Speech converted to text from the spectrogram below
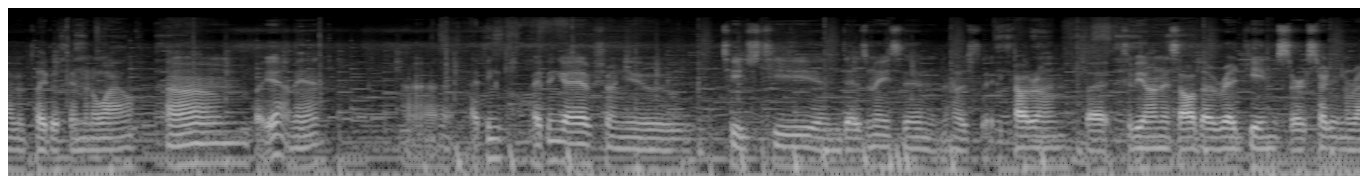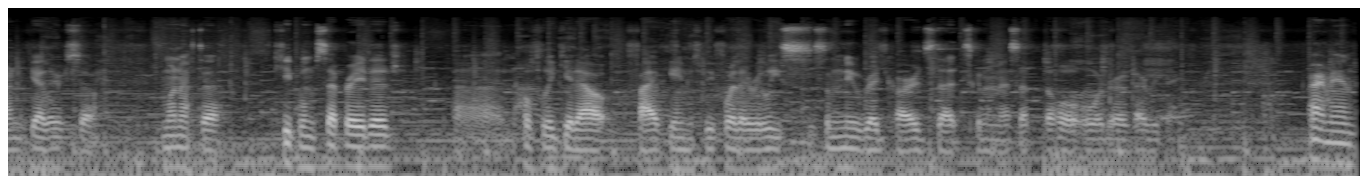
I haven't played with him in a while. Um, but yeah, man. Uh, I think I think I have shown you THT and Des Mason and Jose Calderon, but to be honest, all the red games are starting to run together, so I'm gonna have to keep them separated uh, and hopefully get out five games before they release some new red cards that's gonna mess up the whole order of everything. Alright, man.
